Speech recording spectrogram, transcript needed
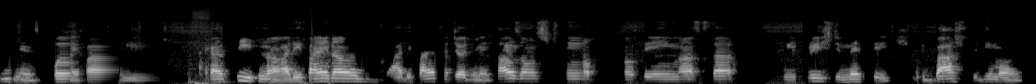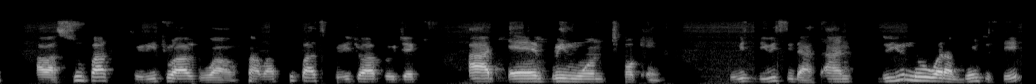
diligence for my family. I can see it now at the final at the final judgment. Thousands showing up saying, Master, we preach the message, we bash the demon. Our super spiritual wow, our super spiritual project had everyone talking. Do you, do you see that? And do you know what I'm going to say?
